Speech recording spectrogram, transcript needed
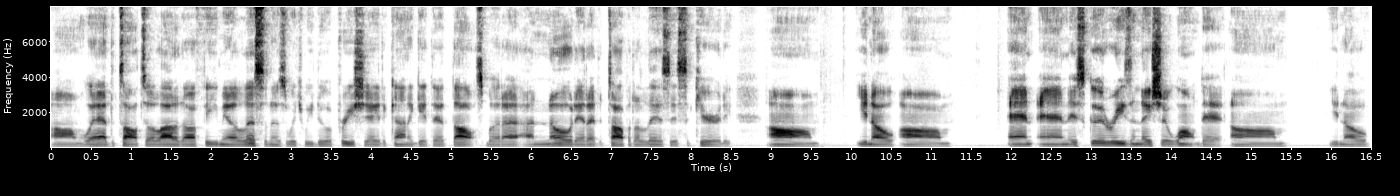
Um, we have to talk to a lot of our female listeners, which we do appreciate to kind of get their thoughts. But I, I know that at the top of the list is security. Um, you know, um, and and it's good reason they should want that. Um, you know,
